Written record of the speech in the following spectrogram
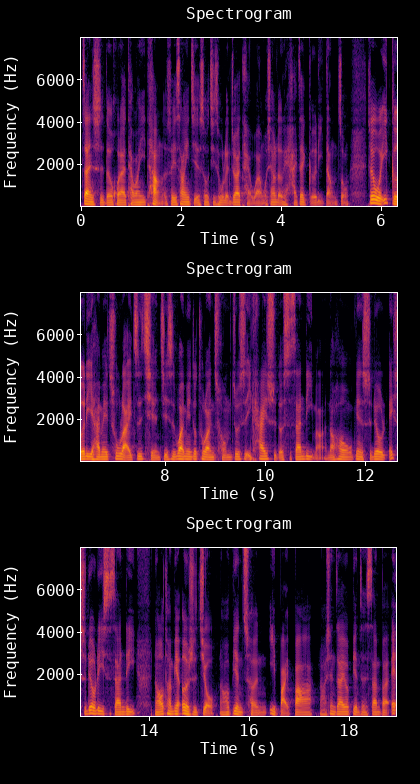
暂时的回来台湾一趟了，所以上一集的时候，其实我人就在台湾，我现在人还在隔离当中，所以我一隔离还没出来之前，其实外面就突然。从就是一开始的十三例嘛，然后变十六，哎，十六例十三例，然后突然变二十九，然后变成一百八，然后现在又变成三百，哎，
